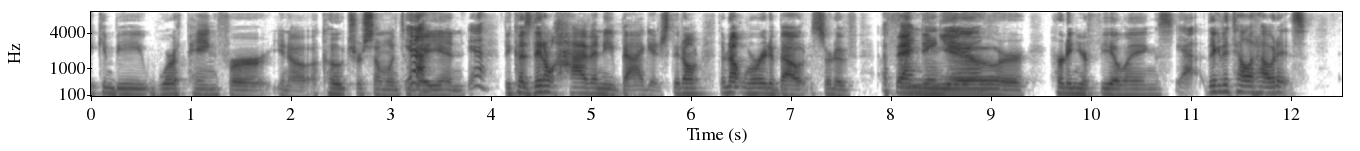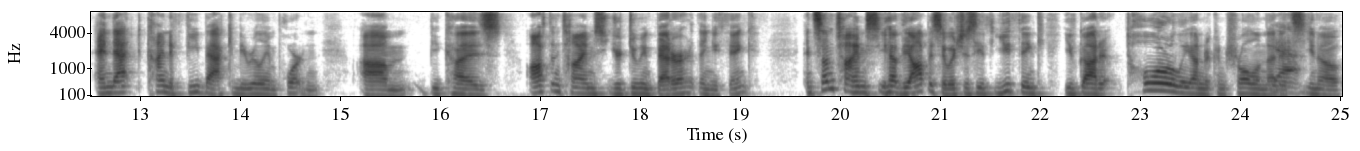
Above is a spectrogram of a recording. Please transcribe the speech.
it can be worth paying for you know a coach or someone to Yeah. weigh in Yeah. because they don't have any baggage they don't they're not worried about sort of offending, Offending you, you. or hurting your feelings Yeah. they're going to tell it how it is and that kind of feedback can be really important um, because oftentimes you're doing better than you think and sometimes you have the opposite which is you, you think you've got it totally under control and that Yeah. it's you know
